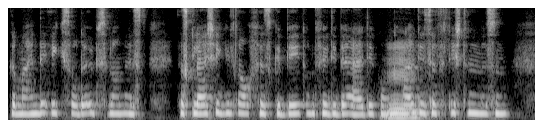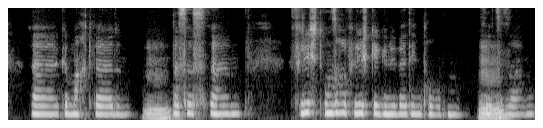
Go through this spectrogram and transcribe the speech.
Gemeinde X oder Y ist. Das gleiche gilt auch fürs Gebet und für die Beerdigung. Mhm. All diese Pflichten müssen äh, gemacht werden. Mhm. Das ist ähm, Pflicht, unsere Pflicht gegenüber den Toten, mhm. sozusagen.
